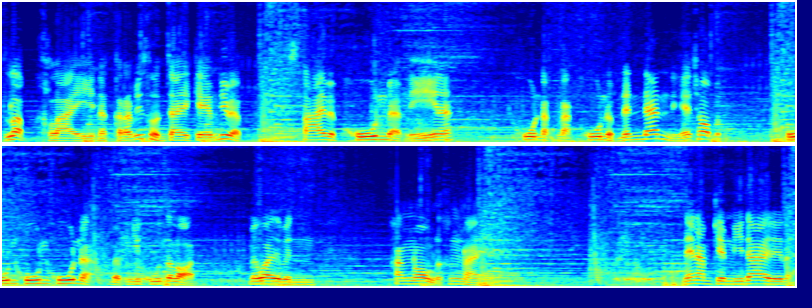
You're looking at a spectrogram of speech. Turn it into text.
สำหรับใครนะครับที่สนใจเกมที่แบบ สไตล์แบบคูณแบบนี้นะ คูณหนักๆคูณแบบแน่นๆอย่างเงี้ยชอบแบบคูณคูณคูณอะแบบมีคูณตลอด ไม่ว่าจะเป็นข้างนอกหรือข้างใน แนะนำเกมนี้ได้เลยนะ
